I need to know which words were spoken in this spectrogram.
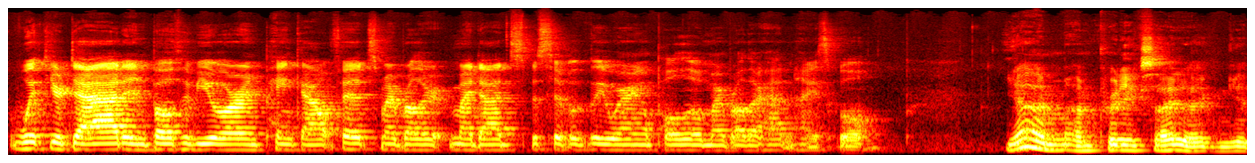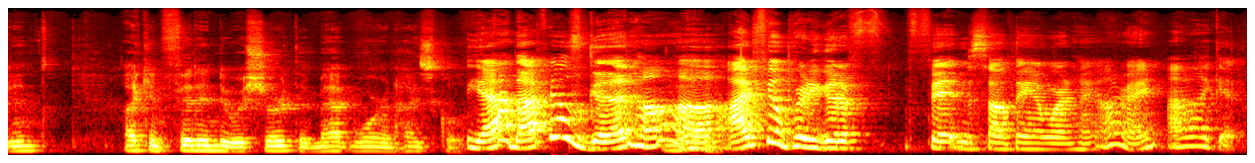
with your dad, and both of you are in pink outfits. My brother, my dad specifically wearing a polo my brother had in high school. Yeah, I'm, I'm pretty excited. I can get in. I can fit into a shirt that Matt wore in high school. Yeah, that feels good, huh? Yeah. I'd feel pretty good if fit into something I wear in high. All right, I like it.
